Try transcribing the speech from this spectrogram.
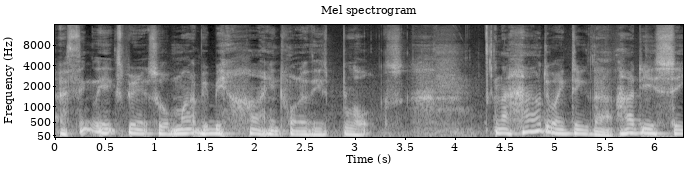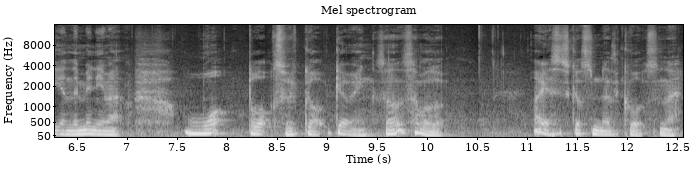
I think the experience orb might be behind one of these blocks. Now, how do I do that? How do you see in the minimap what blocks we've got going? So let's have a look. Oh yes, it's got some nether quartz in there.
